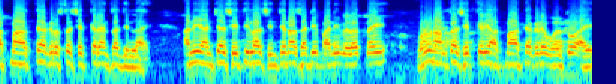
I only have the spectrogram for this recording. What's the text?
आत्महत्याग्रस्त शेतकऱ्यांचा जिल्हा आहे. आणि यांच्या शेतीला सिंचनासाठी पाणी मिळत नाही. म्हणून आमचा शेतकरी आत्महत्याकडे वळतो आहे.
